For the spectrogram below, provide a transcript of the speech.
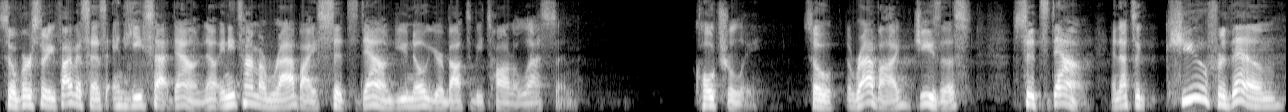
So, verse 35, it says, and he sat down. Now, anytime a rabbi sits down, you know you're about to be taught a lesson culturally. So, the rabbi, Jesus, sits down, and that's a cue for them.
